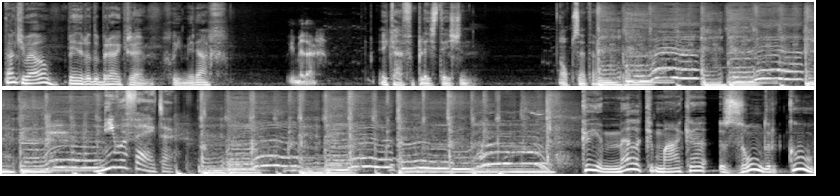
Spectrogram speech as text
Dankjewel, Pedro de Bruikere. Goedemiddag. Goedemiddag. Ik ga even PlayStation opzetten. Nieuwe feiten. Kun je melk maken zonder koe?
